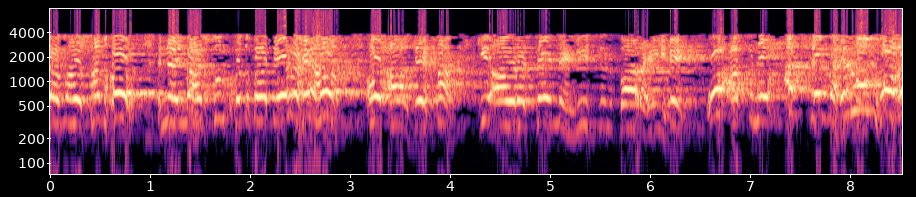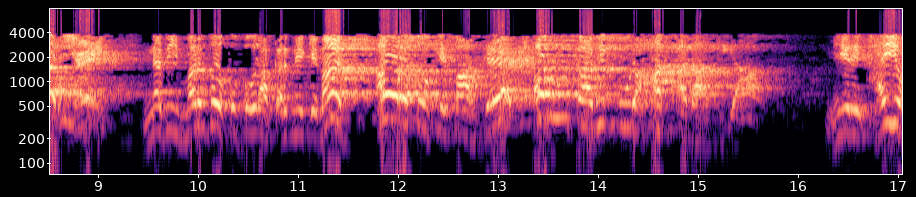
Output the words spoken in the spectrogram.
کا موسم ہو نہ رسول خطبہ دے رہے ہوں اور آپ دیکھا کہ عورتیں نہیں سن پا رہی ہیں، وہ اپنے حق سے محروم ہو رہی ہیں۔ نبی مردوں کو پورا کرنے کے بعد عورتوں کے پاس گئے اور ان کا بھی پورا حق ادا کیا۔ میرے بھائیوں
